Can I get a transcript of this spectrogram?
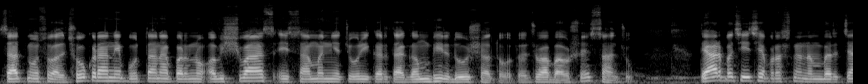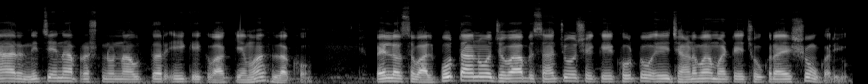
સાતમો સવાલ, છોકરાને પોતાના પરનો અવિશ્વાસ એ સામાન્ય ચોરી કરતાં ગંભીર દોષ હતો. તો જવાબ આવશે સાચું. ત્યાર પછી છે પ્રશ્ન નંબર ચાર, નીચેના પ્રશ્નોના ઉત્તર એક એક વાક્યમાં લખો. પહેલો સવાલ, પોતાનો જવાબ સાચો છે કે ખોટો એ જાણવા માટે છોકરાએ શું કર્યું?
